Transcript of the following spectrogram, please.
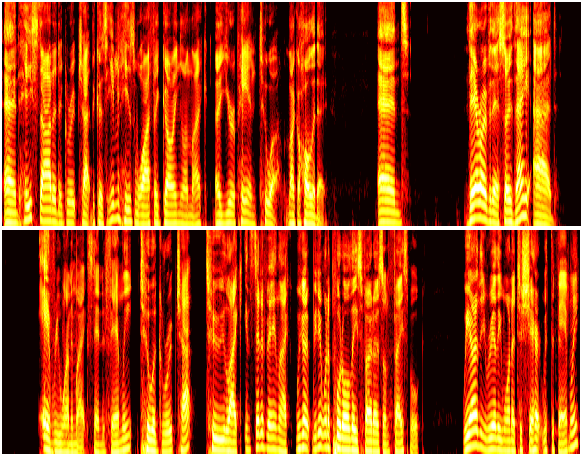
And he started a group chat because him and his wife are going on like a European tour, like a holiday. And they're over there. So they add everyone in my extended family to a group chat to like instead of being like we got we didn't want to put all these photos on Facebook. We only really wanted to share it with the family.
